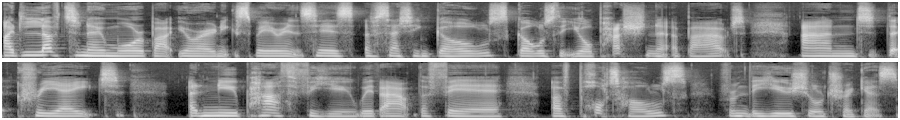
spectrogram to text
I'd love to know more about your own experiences of setting goals, goals that you're passionate about, and that create a new path for you without the fear of potholes from the usual triggers.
